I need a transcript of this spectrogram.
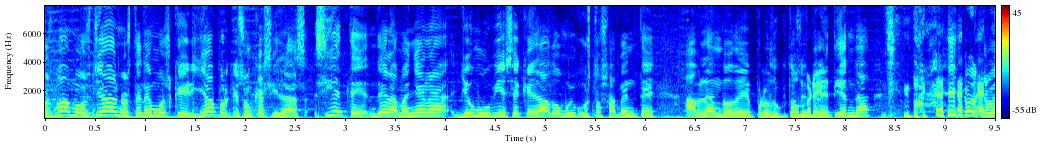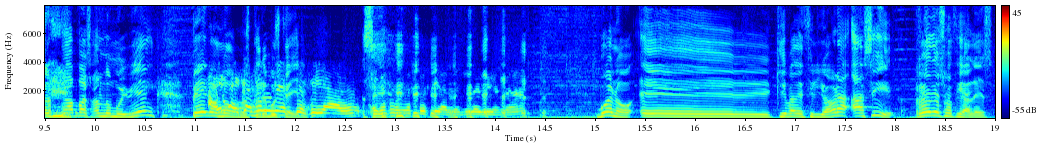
Nos vamos ya, nos tenemos que ir ya porque son casi las 7 de la mañana. Yo me hubiese quedado muy gustosamente hablando de productos Hombre. de teletienda porque me lo estaba pasando muy bien, pero Hay- no, hay nos tenemos que ir. especial. Sí. especial teletienda. Bueno, eh, ¿qué iba a decir yo ahora? Ah, sí, redes sociales.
